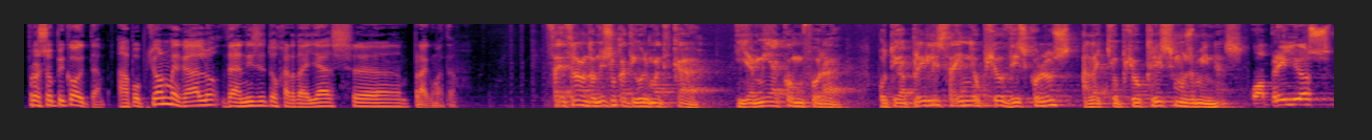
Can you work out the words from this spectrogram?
προσωπικότητα. Από ποιον μεγάλο δανείζεται ο Χαρδαλιάς ε, πράγματα; Θα ήθελα να τονίσω κατηγορηματικά για μία ακόμη φορά ότι ο Απρίλης θα είναι ο πιο δύσκολος αλλά και ο πιο κρίσιμος μήνας. Ο Απρίλιος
